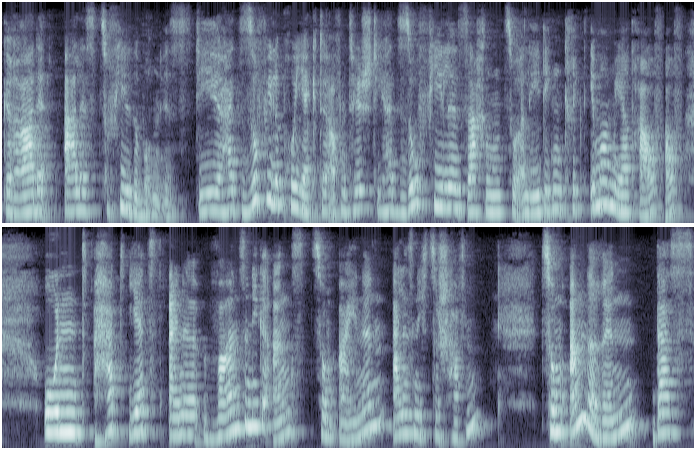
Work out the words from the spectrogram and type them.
gerade alles zu viel geworden ist. Die hat so viele Projekte auf dem Tisch, die hat so viele Sachen zu erledigen, kriegt immer mehr drauf auf und hat jetzt eine wahnsinnige Angst, zum einen alles nicht zu schaffen, zum anderen, dass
